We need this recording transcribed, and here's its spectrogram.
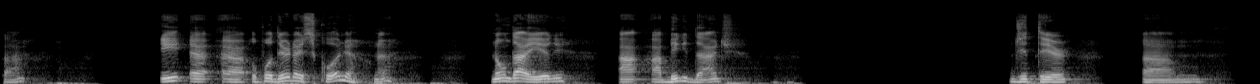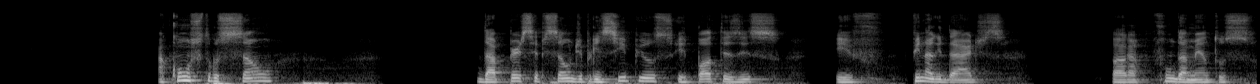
tá? E é, é, o poder da escolha, né? Não dá a ele a, habilidade de ter um, a construção da percepção de princípios, hipóteses e finalidades para fundamentos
